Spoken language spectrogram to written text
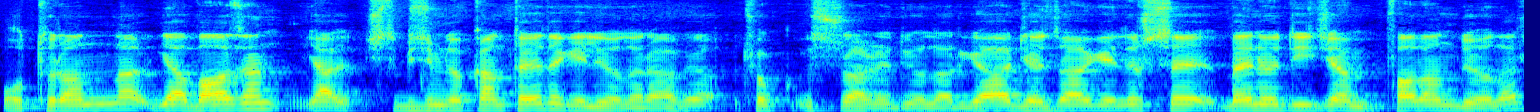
Oturanlar ya bazen ya işte bizim lokantaya da geliyorlar abi. Çok ısrar ediyorlar. Ya ceza gelirse ben ödeyeceğim falan diyorlar.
